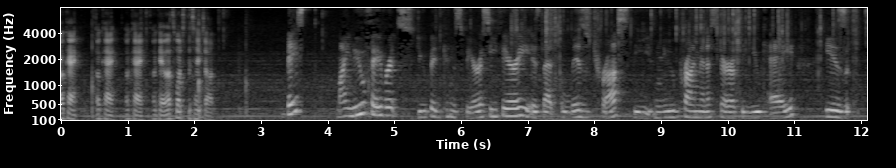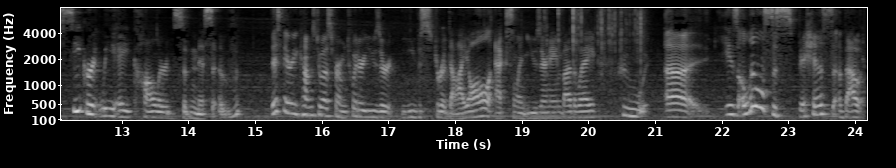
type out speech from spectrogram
okay, okay, okay, okay. Let's watch the TikTok. Based my new favorite stupid conspiracy theory is that Liz Truss, the new Prime Minister of the UK, is secretly a collared submissive. This theory comes to us from Twitter user Eve Stradiol, excellent username by the way, who uh, is a little suspicious about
